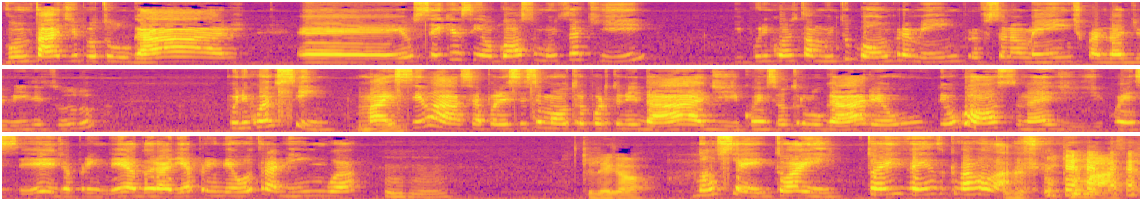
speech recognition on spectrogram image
Vontade de ir pra outro lugar. É, eu sei que, assim, eu gosto muito daqui. E por enquanto tá muito bom pra mim, profissionalmente, qualidade de vida e tudo. Por enquanto, sim. Mas, sei lá, se aparecesse uma outra oportunidade de conhecer outro lugar, eu, eu gosto, né? De, de conhecer, de aprender. Adoraria aprender outra língua. Uhum. Que legal. Não sei, tô aí. Tô aí vendo o que vai rolar. Que massa.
